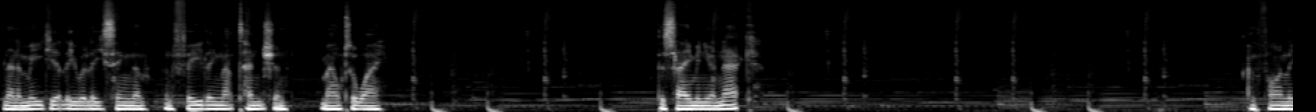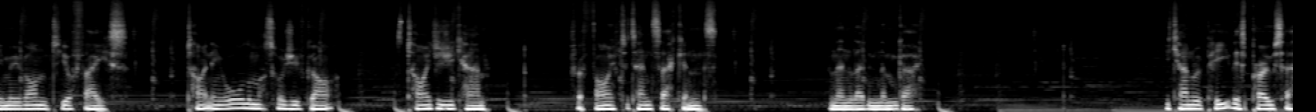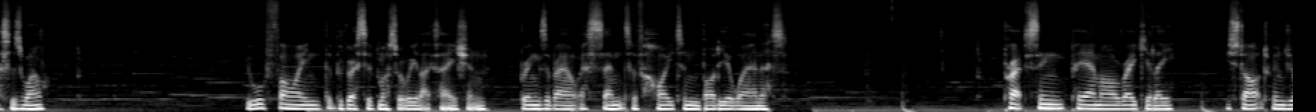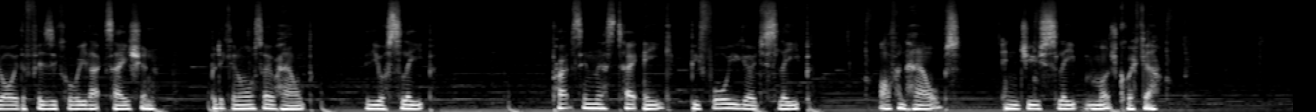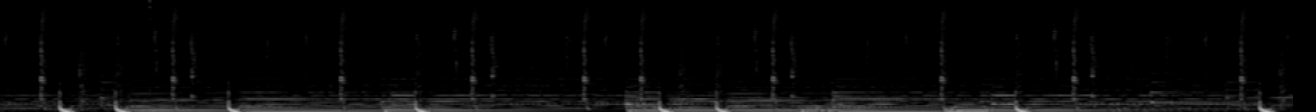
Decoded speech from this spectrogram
and then immediately releasing them and feeling that tension melt away. The same in your neck. And finally, move on to your face, tightening all the muscles you've got as tight as you can for 5 to 10 seconds and then letting them go. You can repeat this process as well. You will find that progressive muscle relaxation brings about a sense of heightened body awareness. Practicing PMR regularly, you start to enjoy the physical relaxation, but it can also help with your sleep. Practicing this technique before you go to sleep often helps induce sleep much quicker.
